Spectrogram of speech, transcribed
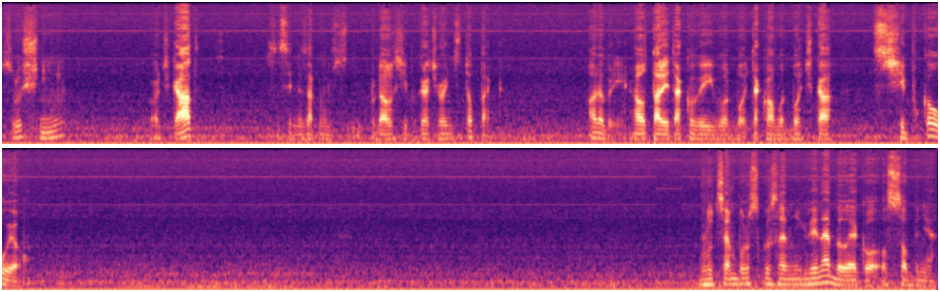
Slušný. Počkat. Se si nezapnu po další pokračování stopek. A dobrý, hel tady takový odbo taková odbočka s šipkou, jo. V Lucembursku jsem nikdy nebyl jako osobně.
